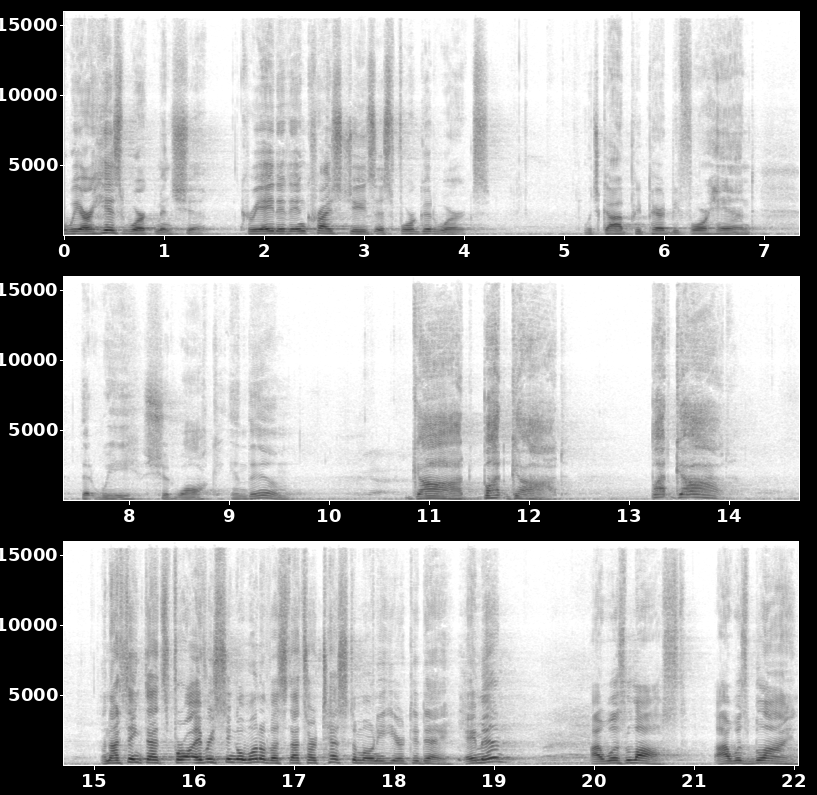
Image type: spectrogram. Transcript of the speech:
we are his workmanship, created in Christ Jesus for good works, which God prepared beforehand that we should walk in them. God, but God, but God. And I think that's for every single one of us, that's our testimony here today. Amen? I was lost, I was blind.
